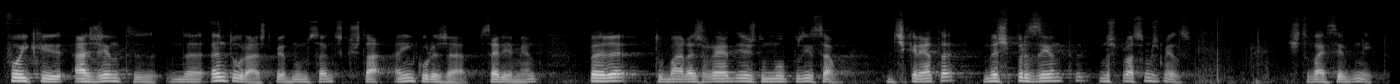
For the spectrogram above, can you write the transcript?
foi que há gente na entourage de Pedro Nuno Santos que está a encorajar seriamente para tomar as rédeas de uma oposição discreta, mas presente nos próximos meses. Isto vai ser bonito.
